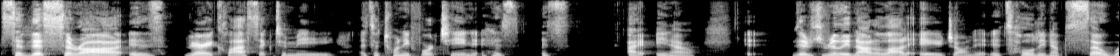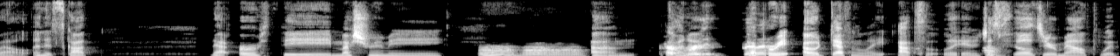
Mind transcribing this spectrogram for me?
So this Syrah is very classic to me. It's a 2014. It has, it's, I, you know, it, there's really not a lot of age on it. It's holding up so well. And it's got that earthy, mushroomy, Mhm. um, kind of Peppery, Oh, definitely. Absolutely. And it just fills your mouth with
